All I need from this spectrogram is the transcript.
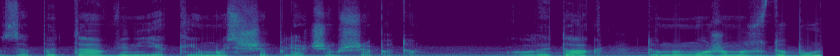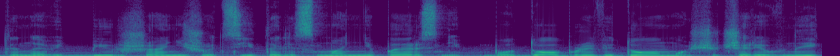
запитав він якимось шиплячим шепотом. Коли так, то ми можемо здобути навіть більше, аніж оці талісманні персні, бо добре відомо, що чарівник,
